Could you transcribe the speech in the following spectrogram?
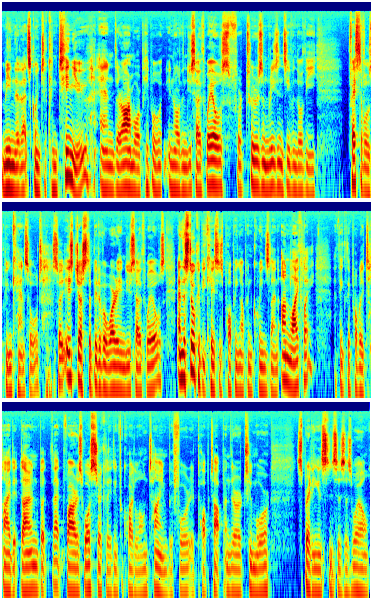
mean that that's going to continue. And there are more people in northern New South Wales for tourism reasons, even though the festival's been cancelled. So it is just a bit of a worry in New South Wales. And there still could be cases popping up in Queensland. Unlikely. I think they probably tied it down, but that virus was circulating for quite a long time before it popped up. And there are two more spreading instances as well.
